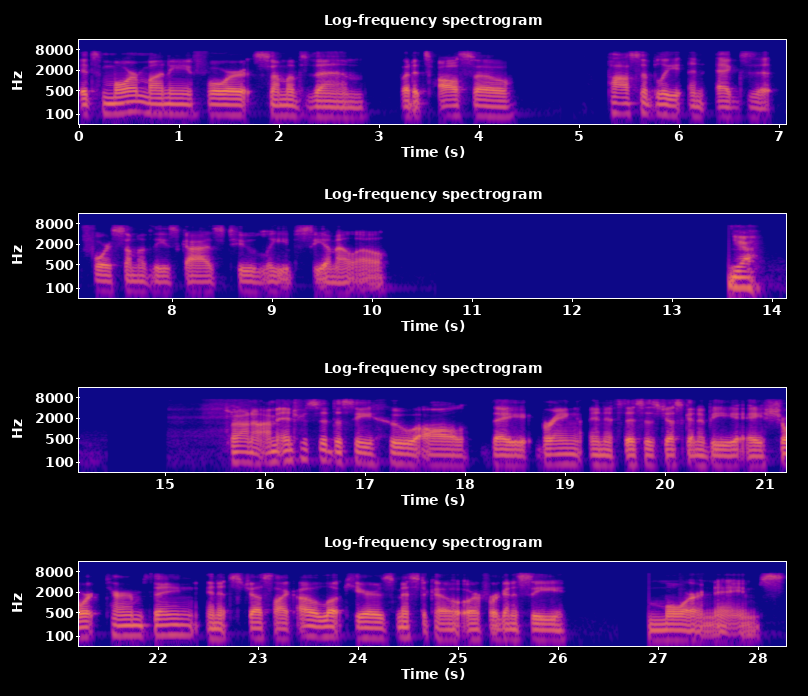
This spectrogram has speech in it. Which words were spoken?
it's more money for some of them, but it's also possibly an exit for some of these guys to leave CMLL. Yeah. But I don't know. I'm interested to see who all they bring and if this is just going to be a short term thing and it's just like, oh, look, here's Mystico, or if we're going to see more names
